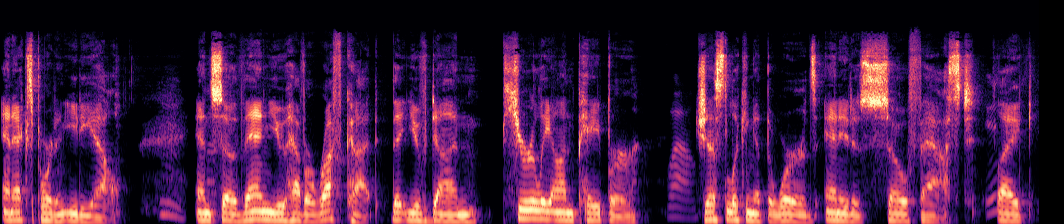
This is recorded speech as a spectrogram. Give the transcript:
and export an EDL. Mm, And so then you have a rough cut that you've done purely on paper, wow. just looking at the words, and it is so fast. Like Interesting.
